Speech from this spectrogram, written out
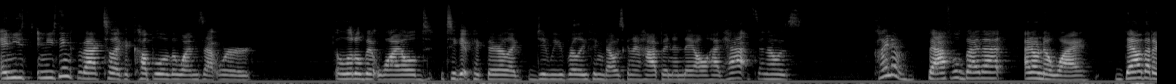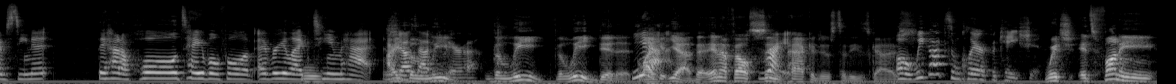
And you and you think back to like a couple of the ones that were a little bit wild to get picked there like did we really think that was going to happen and they all had hats and I was kind of baffled by that. I don't know why. Now that I've seen it, they had a whole table full of every like Well, team hat. I Shouts out to believe the league the league did it. Yeah. Like yeah, the NFL sent Right. packages to these guys. Oh, we got some clarification. Which it's funny.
